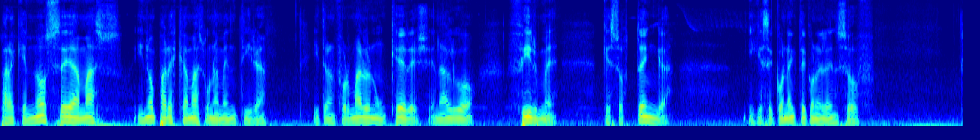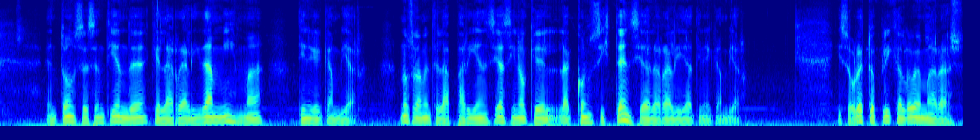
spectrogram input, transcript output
para que no sea más y no parezca más una mentira, y transformarlo en un keresh, en algo firme, que sostenga y que se conecte con el Ensof, entonces se entiende que la realidad misma tiene que cambiar. No solamente la apariencia, sino que la consistencia de la realidad tiene que cambiar. Y sobre esto explica el Rebe Marash,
